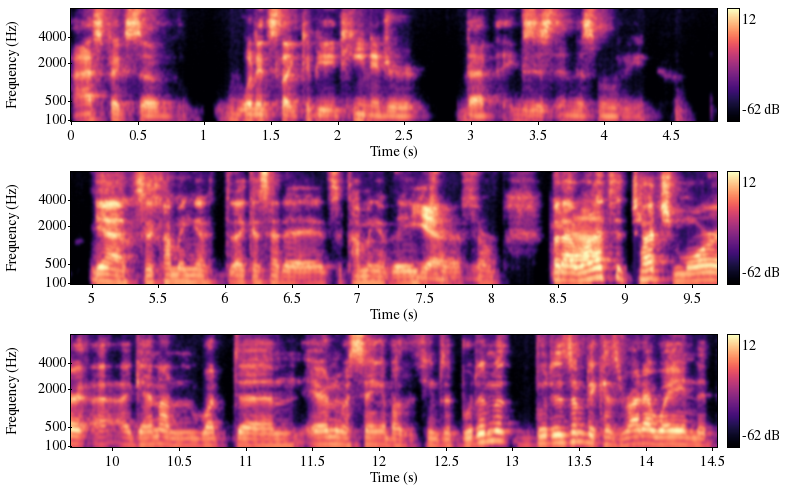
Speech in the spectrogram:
aspects of what it's like to be a teenager that exist in this movie Yeah, it's a coming of, like I said, uh, it's a coming of age Yeah, uh, film. But I wanted to touch more uh, again on what um, Aaron was saying about the themes of Buddhism, Buddhism, because right away in the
